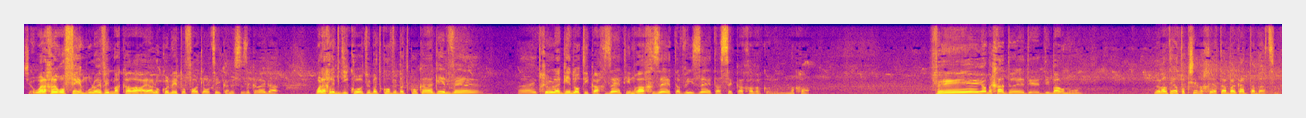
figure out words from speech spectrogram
שהוא הלך לרופאים, הוא לא הבין מה קרה, היה לו כל מיני תופעות, לא רוצה להיכנס לזה כרגע. הוא הלך לבדיקות ובדקו, ובדקו כרגיל, והתחילו להגיד לו, תיקח זה, תמרח זה, תביא זה, תעשה ככה והכל. נכון. ויום אחד דיברנו, ואמרתי לו, תקשיב אחי, אתה בגדת בעצמך.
